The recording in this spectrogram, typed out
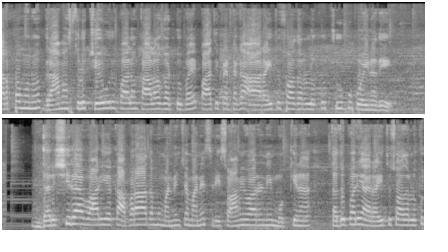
సర్పమును గ్రామస్తులు చేవురుపాలెం కాలవగట్టుపై పాతిపెట్టగా ఆ రైతు సోదరులకు చూపు పోయినది. దర్శిల వారి యొక్క అపరాధము మన్నించమని శ్రీ స్వామివారిని మొక్కిన తదుపరి ఆ రైతు సోదరులకు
